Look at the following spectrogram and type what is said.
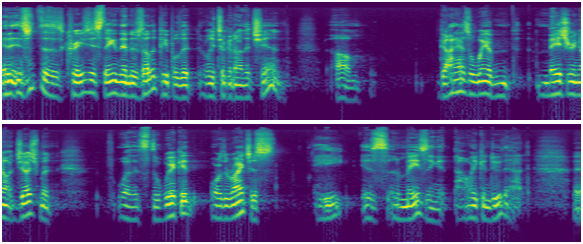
And isn't this the craziest thing? And then there's other people that really took it on the chin. Um, God has a way of measuring out judgment, whether it's the wicked or the righteous. He is amazing at how he can do that. Uh,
